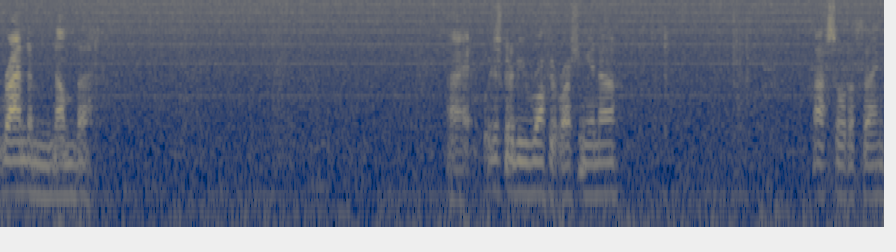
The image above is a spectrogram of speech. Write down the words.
Random number. Alright, we're just going to be rocket rushing you now that sort of thing.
